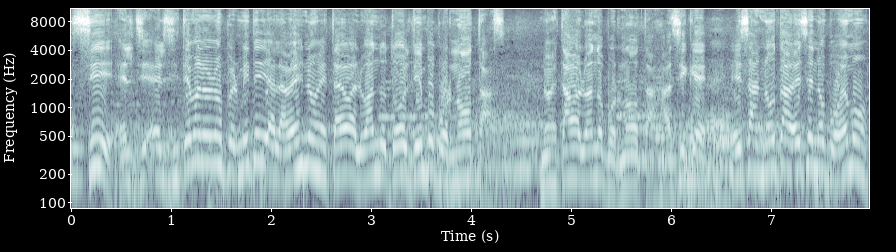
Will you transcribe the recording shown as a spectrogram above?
Sí, el, el sistema no nos permite y a la vez nos está evaluando todo el tiempo por notas. Nos está evaluando por notas. Así que esas notas a veces no podemos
